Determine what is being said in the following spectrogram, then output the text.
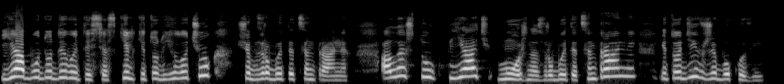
Я буду дивитися, скільки тут гілочок, щоб зробити центральних, але штук 5 можна зробити центральні і тоді вже бокові.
